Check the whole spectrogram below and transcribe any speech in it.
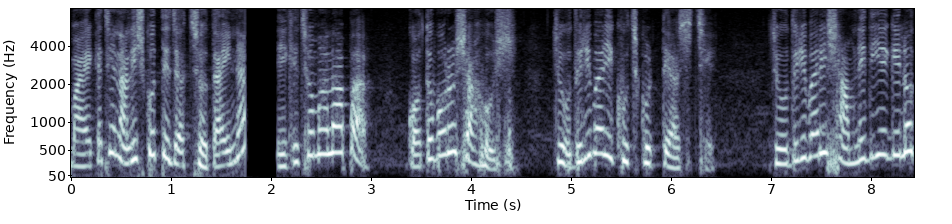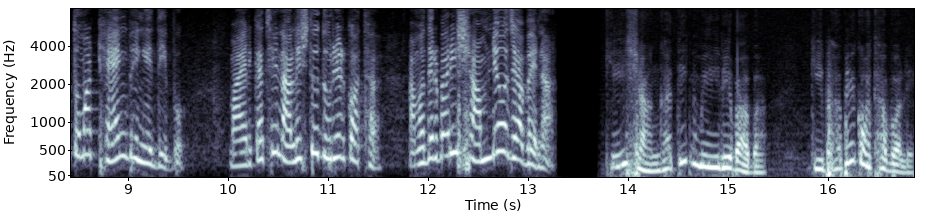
মায়ের কাছে নালিশ করতে যাচ্ছ, তাই না? দেখেছ মালা আপা? কত বড় সাহস। চৌধুরী বাড়ি খোঁজ করতে আসছে। চৌধুরী বাড়ির সামনে দিয়ে গেলেও তোমার ঠ্যাং ভেঙে দিব। মায়ের কাছে নালিশ তো দূরের কথা। আমাদের বাড়ির সামনেও যাবে না। কি সাংঘাতিক মেয়ে রে বাবা। কীভাবে কথা বলে?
